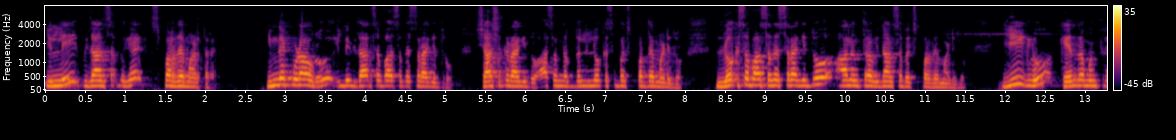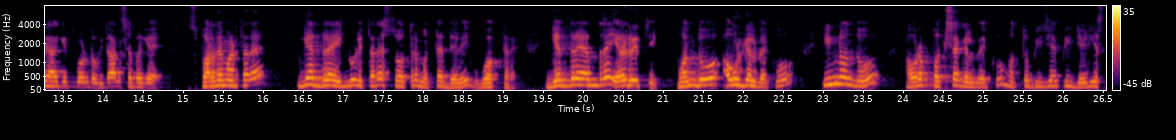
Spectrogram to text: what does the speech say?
ಇಲ್ಲಿ ವಿಧಾನಸಭೆಗೆ ಸ್ಪರ್ಧೆ ಮಾಡ್ತಾರೆ. ಹಿಂದೆ ಕೂಡ ಅವರು ಇಲ್ಲಿ ವಿಧಾನಸಭಾ ಸದಸ್ಯರಾಗಿದ್ದರು ಶಾಸಕರಾಗಿದ್ದರು ಆ ಸಂದರ್ಭದಲ್ಲಿ ಲೋಕಸಭೆಗೆ ಸ್ಪರ್ಧೆ ಮಾಡಿದರು. ಲೋಕಸಭಾ ಸದಸ್ಯರಾಗಿದ್ದರು ಆ ನಂತರ ವಿಧಾನಸಭೆಗೆ ಸ್ಪರ್ಧೆ ಮಾಡಿದರು. ಈಗಲೂ ಕೇಂದ್ರ ಮಂತ್ರಿ ಆಗಿದ್ಕೊಂಡು ವಿಧಾನಸಭೆಗೆ ಸ್ಪರ್ಧೆ ಮಾಡ್ತಾರೆ, ಗೆದ್ರೆ ಇಲ್ಲುಳಿತಾರೆ ಸೋತ್ರೆ ಮತ್ತೆ ದೆಹಲಿಗೆ ಹೋಗ್ತಾರೆ. ಗೆದ್ರೆ ಅಂದರೆ ಎರಡು ರೀತಿ, ಒಂದು ಅವ್ರು ಗೆಲ್ಲಬೇಕು ಇನ್ನೊಂದು ಅವರ ಪಕ್ಷ ಗೆಲ್ಲಬೇಕು ಮತ್ತು B J P J D S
